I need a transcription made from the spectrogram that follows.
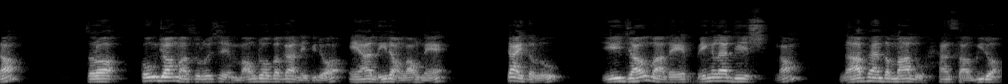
နော်ဆိုတော့ကုန်းချောင်းမှာဆိုလို့ရှိရင်မောင်းတော်ဘက်ကနေပြီးတော့အင်အား4000လောက်နဲ့တိုက်တယ်လို့ရေချောင်းမှာလည်းဘင်္ဂလားဒေ့ရှ်နော်ငါးဖန်သမားလူဟန်ဆောင်ပြီးတော့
